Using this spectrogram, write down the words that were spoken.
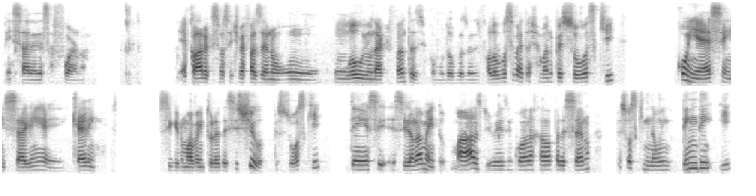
pensarem dessa forma. É claro que se você estiver fazendo um, um low e um dark fantasy, como o Douglas mesmo falou, você vai estar chamando pessoas que conhecem e seguem e querem seguir uma aventura desse estilo. Pessoas que tem esse, esse andamento. Mas, de vez em quando, acaba aparecendo pessoas que não entendem e,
